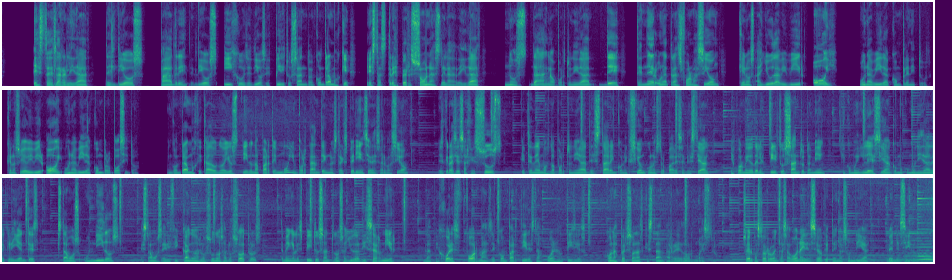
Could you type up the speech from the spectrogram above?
Esta es la realidad del Dios Padre, del Dios Hijo y del Dios Espíritu Santo. Encontramos que estas tres personas de la deidad nos dan la oportunidad de tener una transformación que nos ayuda a vivir hoy una vida con plenitud, que nos ayuda a vivir hoy una vida con propósito. Encontramos que cada uno de ellos tiene una parte muy importante en nuestra experiencia de salvación. Es gracias a Jesús que tenemos la oportunidad de estar en conexión con nuestro Padre Celestial. Es por medio del Espíritu Santo también que como iglesia, como comunidad de creyentes, estamos unidos, estamos edificándonos los unos a los otros también el Espíritu Santo nos ayuda a discernir las mejores formas de compartir estas buenas noticias con las personas que están alrededor nuestro. Soy el pastor Rubén Casabona y deseo que tengas un día bendecido.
